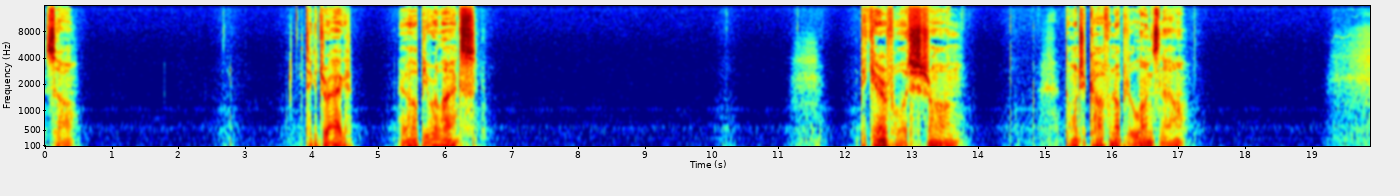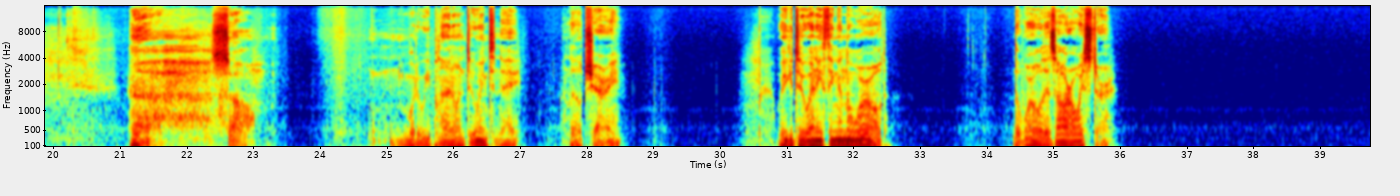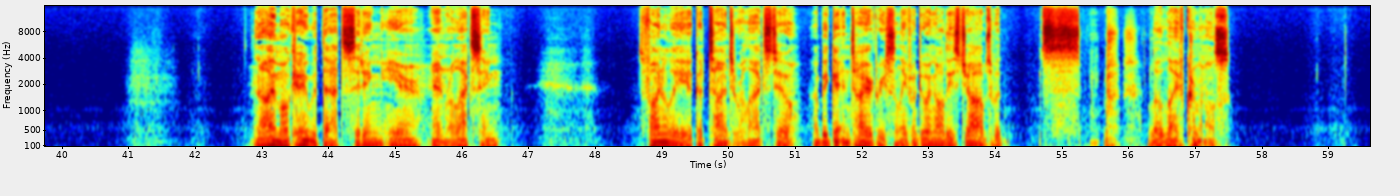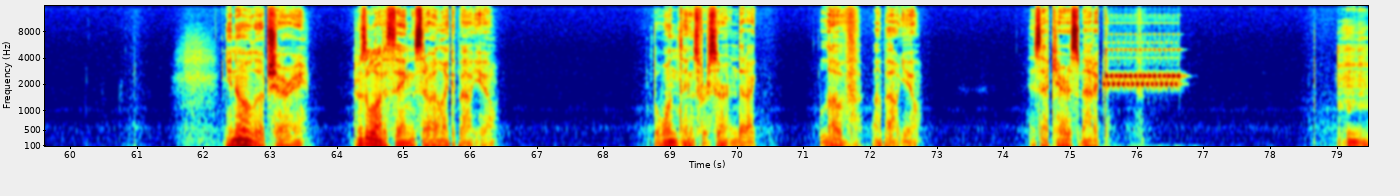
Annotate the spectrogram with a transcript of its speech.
so. Take a drag. It'll help you relax. Be careful, it's strong. Don't want you coughing up your lungs now. so, what do we plan on doing today, little cherry? We could do anything in the world. The world is our oyster. I'm okay with that, sitting here and relaxing. It's finally a good time to relax, too. I've been getting tired recently from doing all these jobs with low life criminals. You know, little cherry, there's a lot of things that I like about you. But one thing's for certain that I love about you is that charismatic. Hmm.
